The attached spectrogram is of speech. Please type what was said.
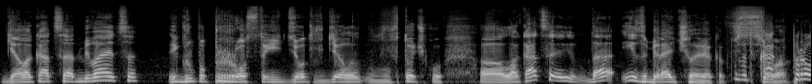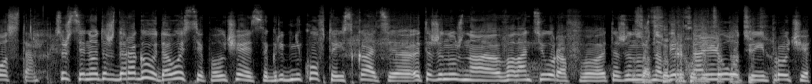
геолокация отбивается, и группа просто идет в, гео- в точку э, локации, да, и забирает человека. Вот Всё. как просто. Слушайте, ну это же дорогое удовольствие получается, грибников-то искать. Это же нужно волонтеров, это же нужно вертолеты и прочее.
